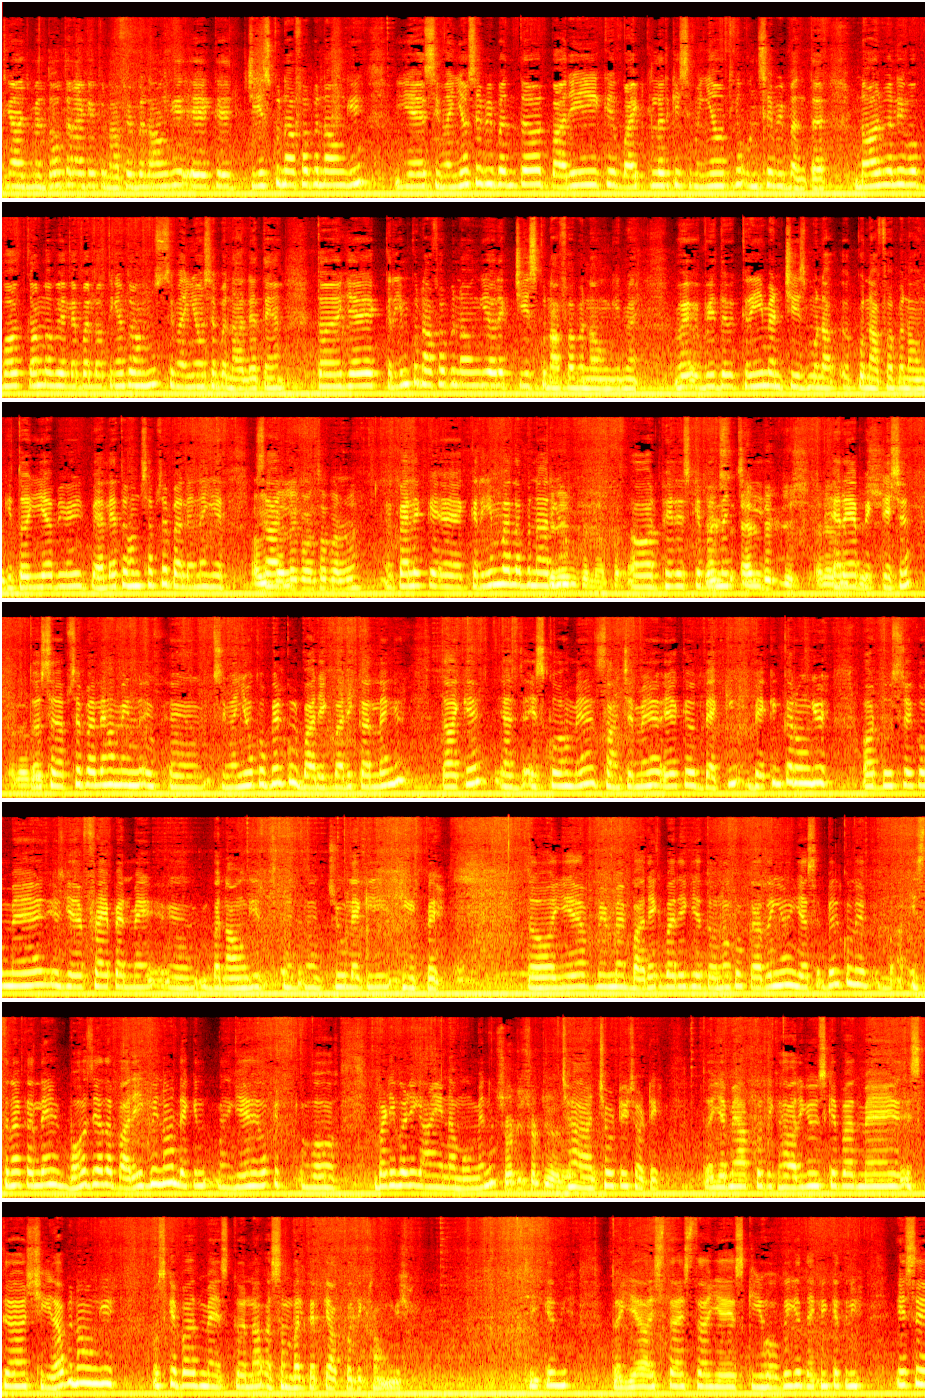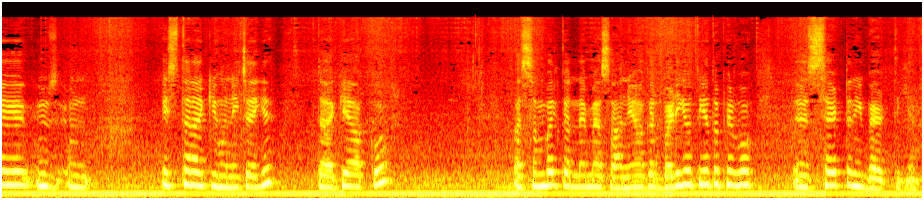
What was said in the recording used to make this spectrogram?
दिखाती हूँ आज मैं दो तरह के कुनाफे बनाऊँगी। एक चीज़ कुनाफा बनाऊँगी ये सिवैयों से भी बनता है और बारीक वाइट कलर की सिवैयाँ होती हैं उनसे भी बनता है। नॉर्मली वो बहुत कम अवेलेबल होती हैं तो हम सिवैयों से बना लेते हैं। तो ये क्रीम कुनाफा बनाऊँगी और एक चीज़ कुनाफा बनाऊँगी मैं। विद क्रीम एंड चीज़ कुनाफा बनाऊँगी। तो ये अभी पहले तो हम सबसे पहले ना ये पहले सारी कौन सा बन रहा है? पहले क्रीम वाला बना रही हूँ। और फिर इसके बाद में अरेबिक डिश है। तो सबसे पहले हम इन सिवैयों को बिल्कुल बारीक बारीक कर लेंगे ताकि इसको हमें सांचे में एक बेकिंग बेकिंग करूँगी और दूसरे को मैं ये फ्राई पैन में बनाऊँगी चूल्हे की हीट पे। तो ये अभी मैं बारीक बारीक ये दोनों को कर रही हूँ। ये बिल्कुल इस तरह कर लें। बहुत ज़्यादा बारीक भी ना हो लेकिन ये हो कि वो बड़ी बड़ी आए ना मुँह में ना। छोटी छोटी हो छोटी छोटी। तो ये मैं आपको दिखा रही हूँ। इसके बाद मैं इसका शीरा बनाऊँगी। उसके बाद मैं इसको ना असम्बल करके आपको दिखाऊँगी। ठीक है जी। तो ये आहिस्ता आहिस्ता ये इसकी हो गई है। देखें कितनी इसे इस तरह की होनी चाहिए ताकि आपको असम्बल करने में आसानी हो। अगर बड़ी होती है तो फिर वो सेट नहीं बैठती है।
